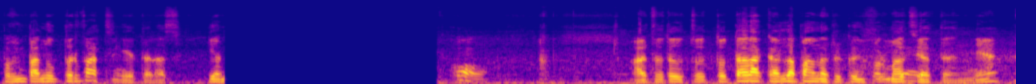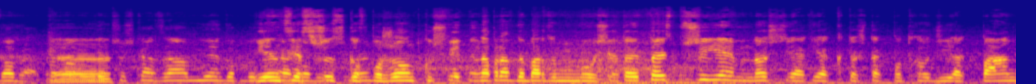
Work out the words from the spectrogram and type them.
powiem panu prywatnie teraz. Ja O, ale to, to, to, to taka dla pana tylko informacja ten, nie? dobra, to panu Eee, nie przeszkadza, miłego Więc jest wszystko w porządku, świetnie, naprawdę bardzo mi miło się. To, to jest przyjemność, jak, jak ktoś tak podchodzi jak pan.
